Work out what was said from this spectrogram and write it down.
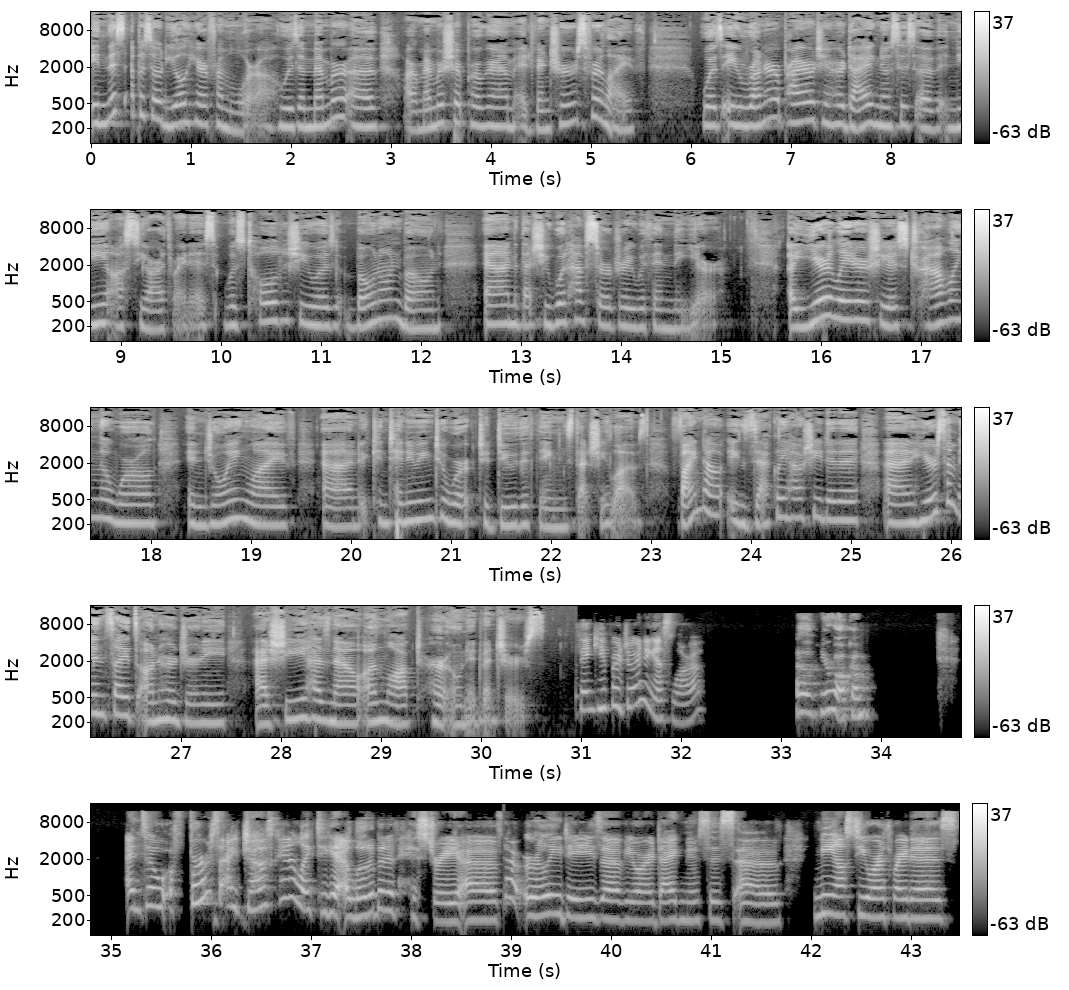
In this episode, you'll hear from Laura, who is a member of our membership program, Adventurers for Life, was a runner prior to her diagnosis of knee osteoarthritis, was told she was bone on bone, and that she would have surgery within the year. A year later, she is traveling the world, enjoying life, and continuing to work to do the things that she loves. Find out exactly how she did it, and here's some insights on her journey as she has now unlocked her own adventures. Thank you for joining us, Laura. Oh, you're welcome. And so, first, I just kind of like to get a little bit of history of the early days of your diagnosis of knee osteoarthritis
